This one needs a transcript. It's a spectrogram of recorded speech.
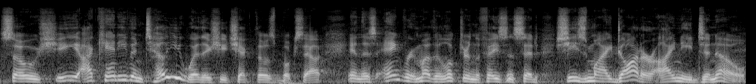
So she, I can't even tell you whether she checked those books out. And this angry mother looked her in the face and said, She's my daughter. I need to know.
